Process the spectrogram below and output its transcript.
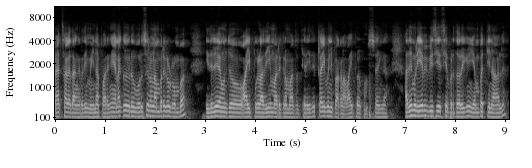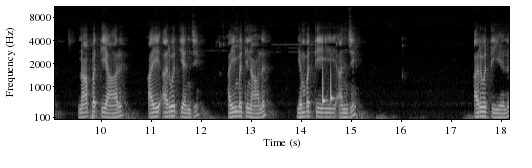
மேட்ச் ஆகுதாங்கிறதையும் மெயினாக பாருங்கள் எனக்கு ஒரு ஒரு சில நம்பர்கள் ரொம்ப இதுலேயே கொஞ்சம் வாய்ப்புகள் அதிகமாக இருக்கிற மாதிரி தான் தெரியுது. ட்ரை பண்ணி பார்க்கலாம். வாய்ப்பு இருக்கும். சரிங்களா? அதே மாதிரி ஏபிபிசிஎஸ்சியை பொறுத்த வரைக்கும் எண்பத்தி நாலு நாற்பத்தி ஆறு ஐ அறுபத்தி அஞ்சு ஐம்பத்தி நாலு எண்பத்தி அஞ்சு அறுபத்தி ஏழு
